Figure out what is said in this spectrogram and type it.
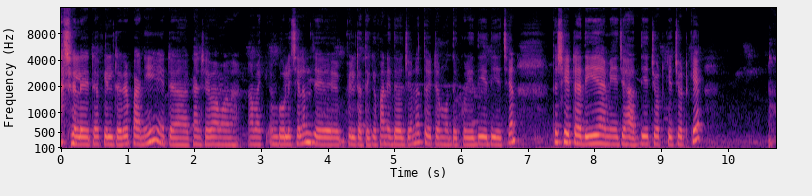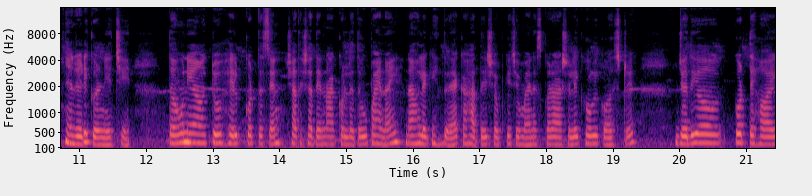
আসলে এটা ফিল্টারের পানি, এটা খান সাহেব আমার, আমাকে বলেছিলাম যে ফিল্টার থেকে পানি দেওয়ার জন্য, তো এটার মধ্যে করে দিয়ে দিয়েছেন। তো সেটা দিয়ে আমি এই যে হাত দিয়ে চটকে চটকে রেডি করে নিয়েছি। তো উনি একটু হেল্প করতেছেন, সাথে সাথে না করলে তো উপায় নাই, না হলে কিন্তু একা হাতে সব কিছু ম্যানেজ করা আসলে খুবই কষ্টের। যদিও করতে হয়,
